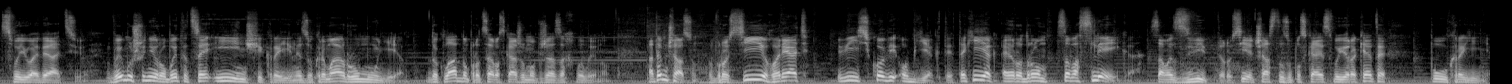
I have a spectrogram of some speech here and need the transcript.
свою авіацію. Вимушені робити це і інші країни, зокрема Румунія. Докладно про це розкажемо вже за хвилину. А тим часом в Росії горять військові об'єкти, такі як аеродром Саваслейка. Саме звідти Росія часто запускає свої ракети по Україні.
